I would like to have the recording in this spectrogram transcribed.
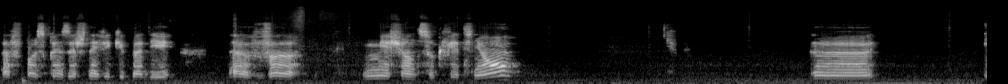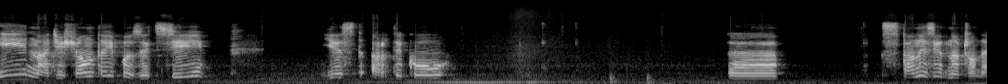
e, w polskojęzycznej Wikipedii w miesiącu kwietniu. I na dziesiątej pozycji jest artykuł Stany Zjednoczone.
